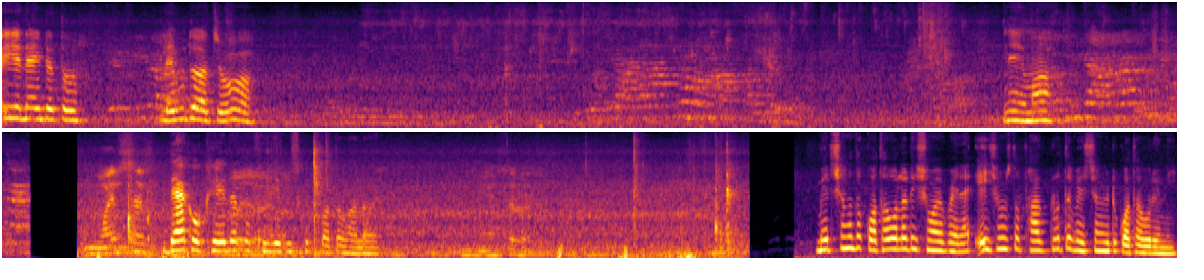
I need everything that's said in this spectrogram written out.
এই না এটা তো লেবু তো আছে ও। নে মা। দেখো খেয়ে দেখো ফ্রিজে বিস্কুট কত ভালো হয়। মেয়ের সঙ্গে তো কথা বলারই সময় পাই না। এই সমস্ত ফাঁকগুলোতে মেয়ের সঙ্গে একটু কথা বলে নিই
